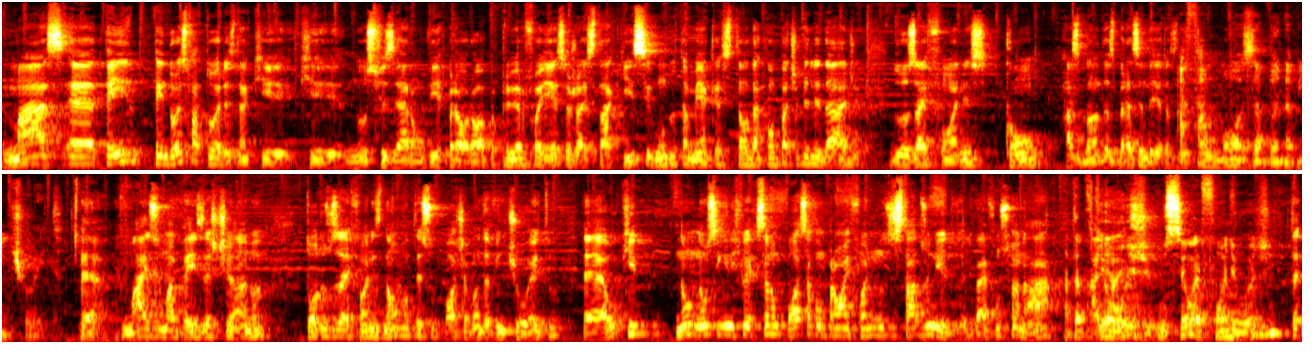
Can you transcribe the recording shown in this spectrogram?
Mas é, tem, tem dois fatores né, que, que nos fizeram vir para a Europa. Primeiro foi esse, eu já está aqui. Segundo, também a questão da compatibilidade dos iPhones com as bandas brasileiras. Né? A Então, famosa banda 28. é, mais uma vez este ano, todos os iPhones não vão ter suporte à banda 28, é, o que não, não significa que você não possa comprar um iPhone nos Estados Unidos. Ele vai funcionar. Até porque Aliás, hoje, o seu iPhone hoje, te-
